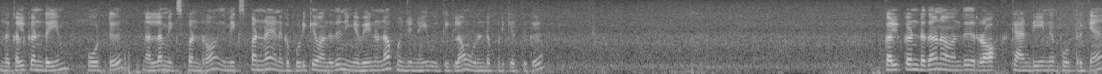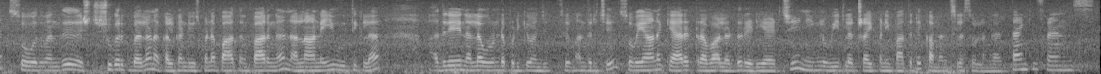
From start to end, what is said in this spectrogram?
அந்த கல்கண்டையும் போட்டு நல்லா மிக்ஸ் பண்ணுறோம். இது மிக்ஸ் பண்ணால் எனக்கு பிடிக்க வந்தது நீங்கள் வேணும்னா கொஞ்சம் நெய் ஊற்றிக்கலாம் உருண்டை பிடிக்கிறதுக்கு. கல்கண்டு தான் நான் வந்து ராக் கேண்டின்னு போட்டிருக்கேன். ஸோ அது வந்து சுகருக்கு பதிலாக நான் கல்கண்டு யூஸ் பண்ண பார்த்து பாருங்கள் நல்லா நெய் ஊற்றிக்கல அதிலே நல்லா உருண்டை பிடிக்க வந்துச்சு வந்துருச்சு. சுவையான கேரட் ரவா லட்டு ரெடி ஆகிடுச்சு நீங்களும் வீட்டில் ட்ரை பண்ணி பார்த்துட்டு கமெண்ட்ஸில் சொல்லுங்கள் தேங்க்யூ ஃப்ரெண்ட்ஸ்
